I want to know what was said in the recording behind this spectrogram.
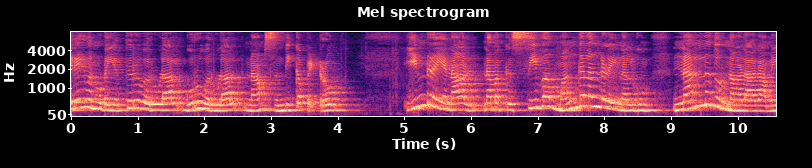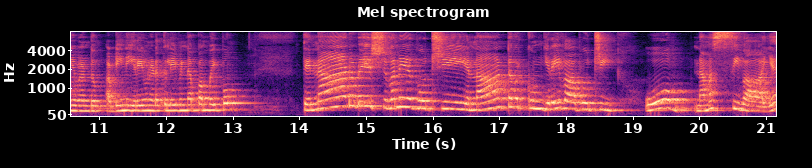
இறைவனுடைய திருவருளால் குருவருளால் நாம் சிந்திக்க பெற்றோம். இன்றைய நாள் நமக்கு சிவ மங்களங்களை நல்கும் நல்லதொரு நாளாக அமைய வேண்டும் அப்படின்னு இறைவனிடத்திலே விண்ணப்பம் வைப்போம். தென்னாடுடைய சிவனைய போற்றி நாட்டவர்க்கும் இறைவா போற்றி ஓம் நம சிவாய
